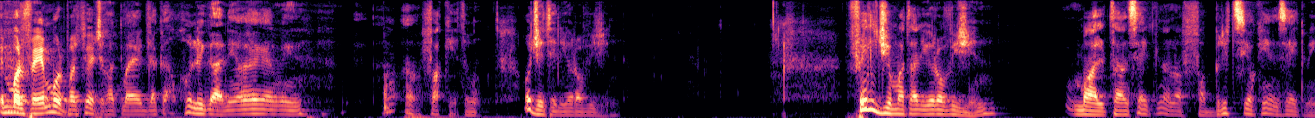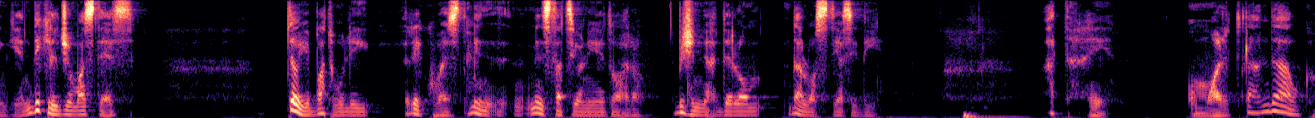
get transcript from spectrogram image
Immur fej, immur, pa' speċi għat ma' jidlek, huligani, ah, fuck it, u ġiet il-Eurovision. Fil-ġimma tal-Eurovision, Malta nsejtna naf Fabrizio kien nsejt minn kien, dik il-ġimma stess, bdew jibgħatuli request minn stazzjonijiet oħra biex inneħħdilhom dal-ostja CD. Għadda l-ħin u mort għand dawk,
